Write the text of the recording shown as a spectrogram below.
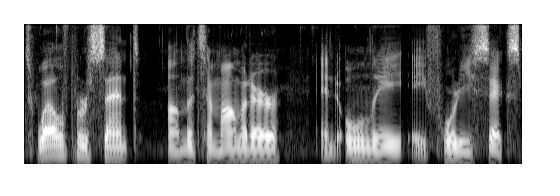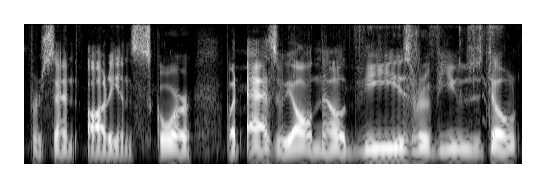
12% on the thermometer and only a 46% audience score. But as we all know, these reviews don't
